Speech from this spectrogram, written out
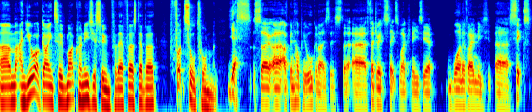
Um, and you are going to Micronesia soon for their first ever futsal tournament. Yes, so uh, I've been helping organise this. The uh, Federated States of Micronesia, one of only uh, six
